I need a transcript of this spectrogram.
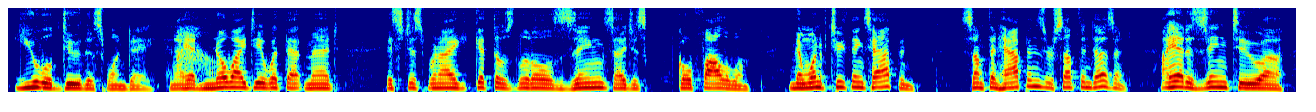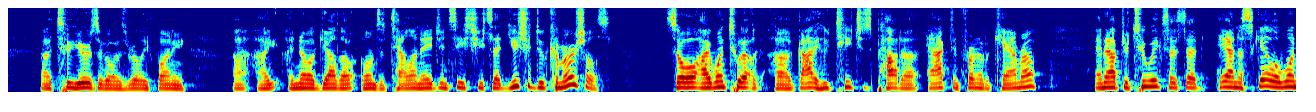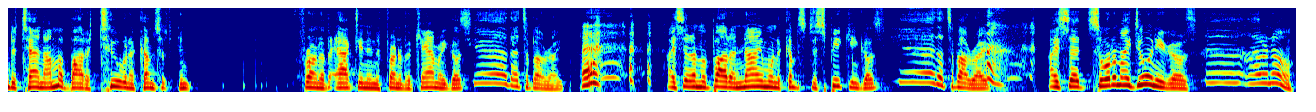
you will do this one day. And. I had no idea what that meant. It's just when I get those little zings, I just go follow them. And then one of two things happen. Something happens or something doesn't. I had a zing to uh, uh, two years ago. It was really funny. Uh, I, I know a gal that owns a talent agency. She said, You should do commercials. So I went to a, a guy who teaches how to act in front of a camera. And after two weeks, I said, Hey, on a scale of one to 10, I'm about a two when it comes in front of acting in front of a camera. He goes, Yeah, that's about right. I said, I'm about a nine when it comes to speaking. He goes, Yeah, that's about right. I said, So what am I doing? He goes, eh, I don't know.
